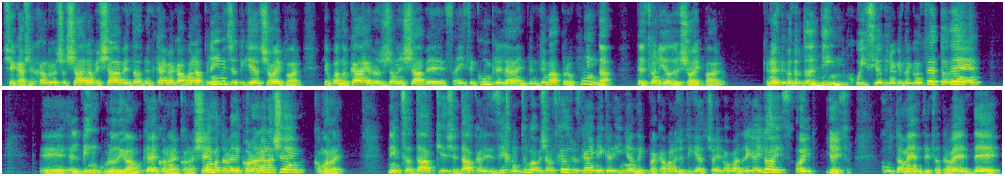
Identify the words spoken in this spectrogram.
que cuando cae Rosh Hashanah en Shabbat, ahí se cumple la intención más profunda del sonido del Shoipar, que no es el concepto del din, juicio, sino que es el concepto de eh, el vínculo, digamos, que hay con, con Hashem a través de coronar a Hashem como rey. נמצא דווקא שדווקא על ידי זיכרון תרועה בשבת קדוש וזכאי מעיקר עניין בכוונה שתגיע שייבה מדרגה אילויס או יויסר. Justamente es a través de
